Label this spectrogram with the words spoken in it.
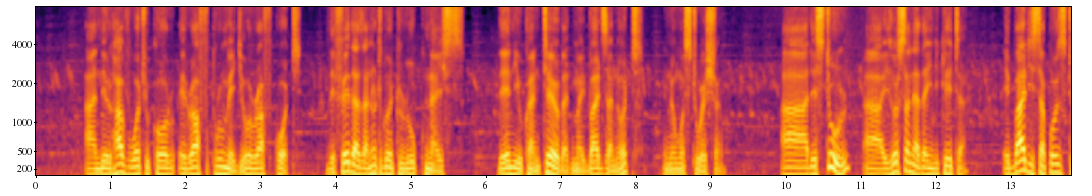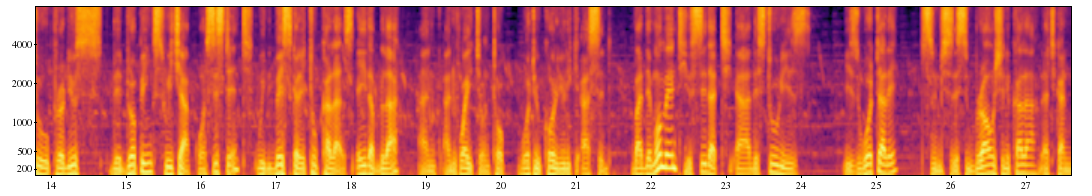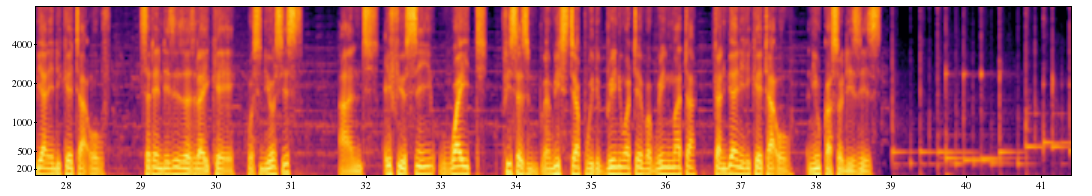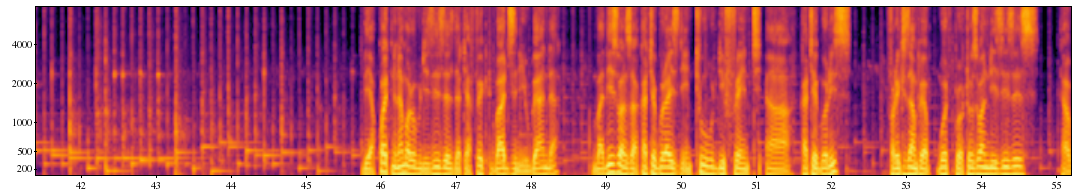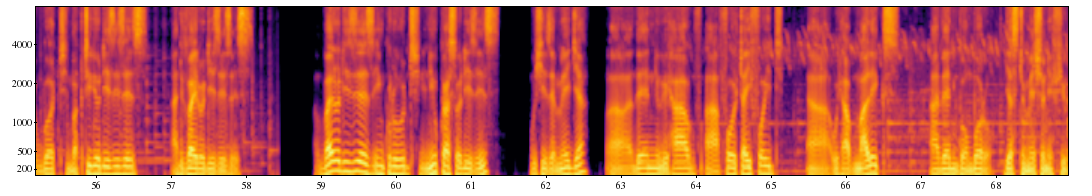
and they'll have what we call a rough plumage or rough coat. The feathers are not going to look nice then you can tell that my birds are not in normal situation. Uh, the stool uh, is also another indicator. A bird is supposed to produce the droppings which are consistent with basically two colors, either black and, and white on top, what you call uric acid. But the moment you see that uh, the stool is, is watery, it's, it's brownish in color, that can be an indicator of certain diseases like uh, coccidiosis. And if you see white feces mixed up with green whatever, green matter, can be an indicator of Newcastle disease. There are quite a number of diseases that affect birds in Uganda, but these ones are categorized in two different uh, categories. For example, I've got protozoan diseases, I've got bacterial diseases, and viral diseases. Viral diseases include Newcastle disease, which is a major, then we have uh, fowl typhoid, uh, we have Marek's, and then Gumboro, just to mention a few.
